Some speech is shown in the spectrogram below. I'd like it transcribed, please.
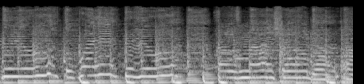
do you, the way you. My shoulder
